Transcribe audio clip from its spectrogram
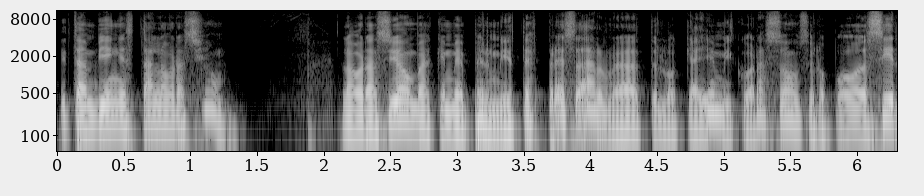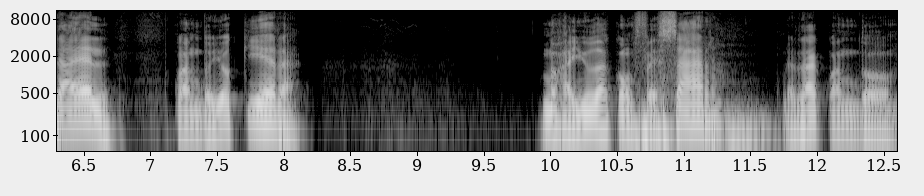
Y también está la oración. La oración que me permite expresar lo que hay en mi corazón. Se lo puedo decir a Él cuando yo quiera. Nos ayuda a confesar, ¿verdad? Cuando,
